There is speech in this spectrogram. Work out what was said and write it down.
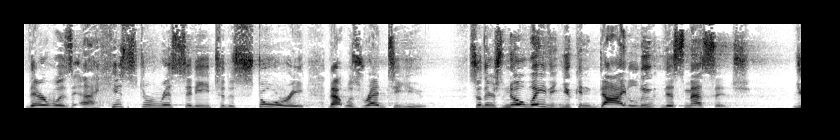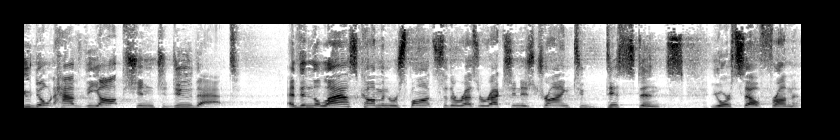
There was a historicity to the story that was read to you. So there's no way that you can dilute this message. You don't have the option to do that. And then the last common response to the resurrection is trying to distance yourself from it.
